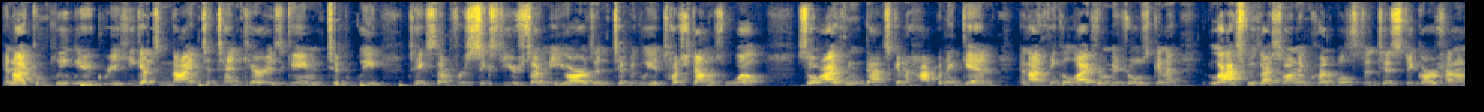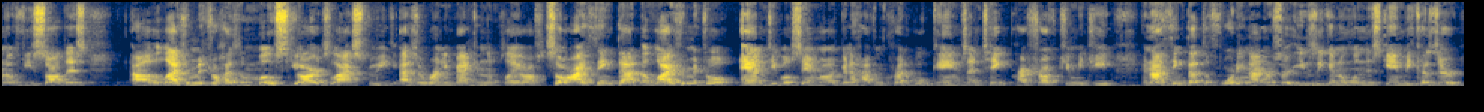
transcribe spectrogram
and I completely agree. He gets nine to ten carries a game and typically takes them for sixty or seventy yards and typically a touchdown as well. So I think that's going to happen again, and I think Elijah Mitchell is going to. Last week I saw an incredible statistic, Arsh. I don't know if you saw this. Uh, Elijah Mitchell has the most yards last week as a running back in the playoffs. So I think that Elijah Mitchell and Deebo Samuel are going to have incredible games and take pressure off Jimmy G. And I think that the 49ers are easily going to win this game because their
